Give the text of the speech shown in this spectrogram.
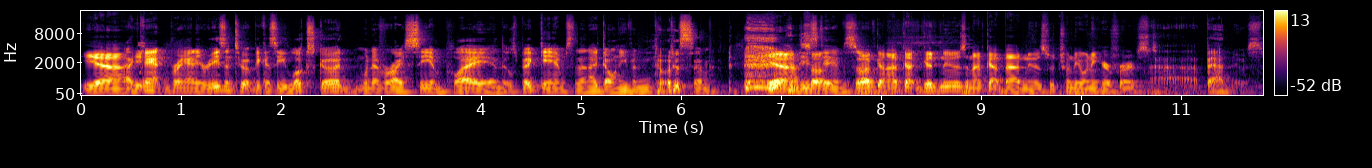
Yeah, I he- can't bring any reason to it because he looks good whenever I see him play in those big games, and then I don't even notice him. Yeah, in these so, games. So. I've got I've got good news and I've got bad news. Which one do you want to hear first? uh, bad news.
